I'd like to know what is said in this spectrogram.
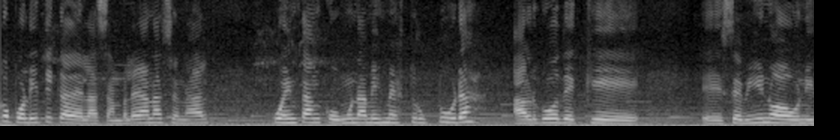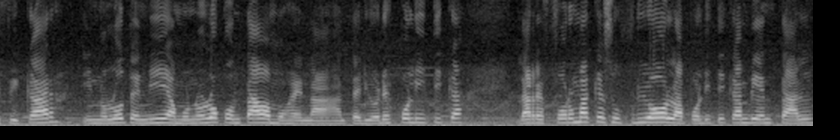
cinco políticas de la Asamblea Nacional cuentan con una misma estructura, algo de que eh, se vino a unificar y no lo teníamos, no lo contábamos en las anteriores políticas. La reforma que sufrió la política ambiental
